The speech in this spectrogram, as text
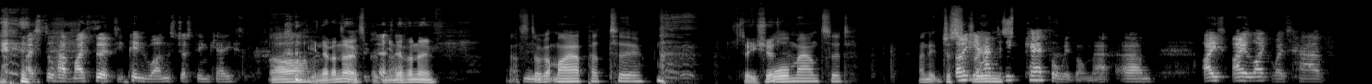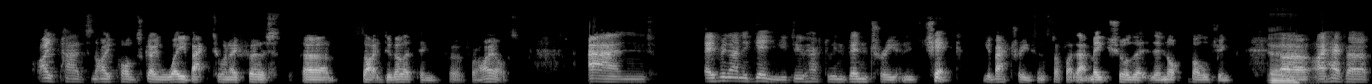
I still have my thirty pin ones just in case. Oh, you never know. you never know. I've still mm. got my iPad too. So you should wall mounted, and it just. Something streams... you have to be careful with on that. Um, I I likewise have iPads and iPods going way back to when I first uh, started developing for for iOS, and every now and again you do have to inventory and check your batteries and stuff like that. Make sure that they're not bulging. Yeah. Uh, I have a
